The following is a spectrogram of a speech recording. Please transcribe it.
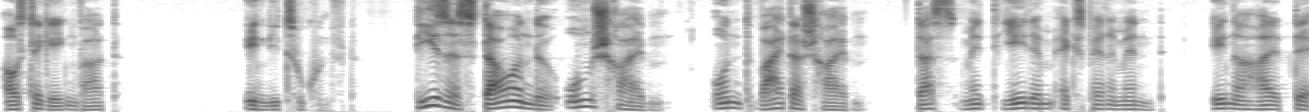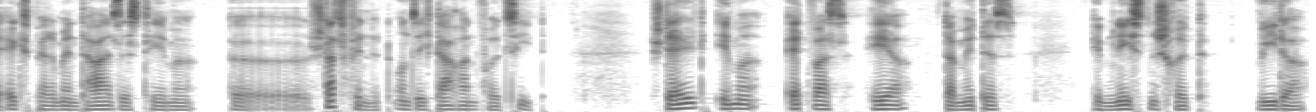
aus der Gegenwart in die Zukunft. Dieses dauernde Umschreiben und Weiterschreiben, das mit jedem Experiment innerhalb der Experimentalsysteme äh, stattfindet und sich daran vollzieht, stellt immer etwas her, damit es im nächsten Schritt wieder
